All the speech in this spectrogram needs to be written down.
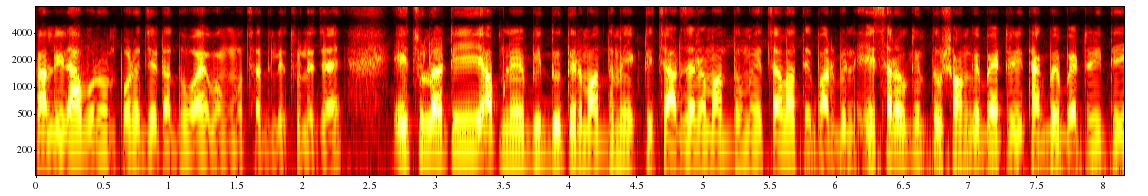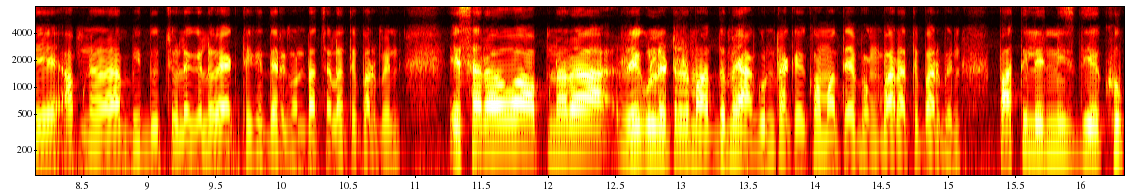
কালির আবরণ পড়ে, যেটা ধোয়া এবং মোছা দিলে চলে যায়। এই চুলাটি আপনি বিদ্যুতের মাধ্যমে একটি চার্জারের মাধ্যমে চালাতে পারবেন। এছাড়াও কিন্তু সঙ্গে ব্যাটারি থাকবে ব্যাটারিতে আপনারা বিদ্যুৎ চলে গেলেও এক থেকে দেড় ঘণ্টা চালাতে পারবেন। এছাড়াও আপনারা রেগুলেটরের মাধ্যমে আগুনটাকে কমাতে এবং বাড়াতে পারবেন। পাতিলের নিচ দিয়ে খুব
